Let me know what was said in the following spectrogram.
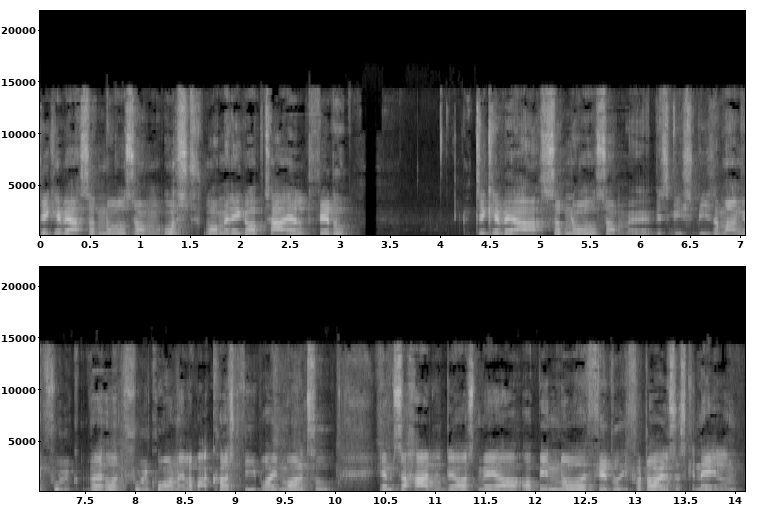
Det kan være sådan noget som ost, hvor man ikke optager alt fedtet. Det kan være sådan noget som, øh, hvis vi spiser mange fuld, hvad hedder det, fuldkorn eller bare kostfiber i et måltid, jamen så har det det også med at, at binde noget af fedtet i fordøjelseskanalen.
